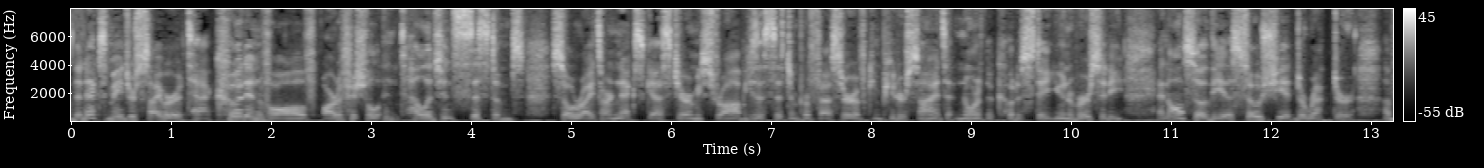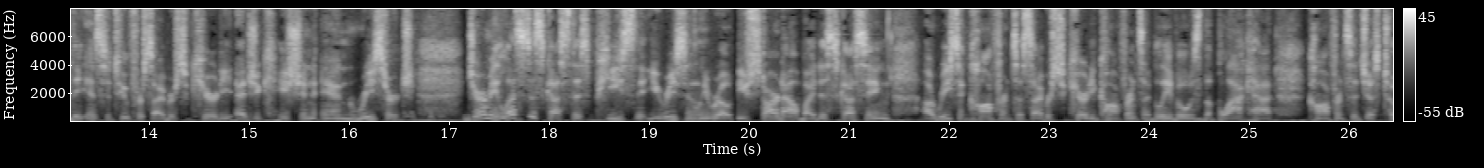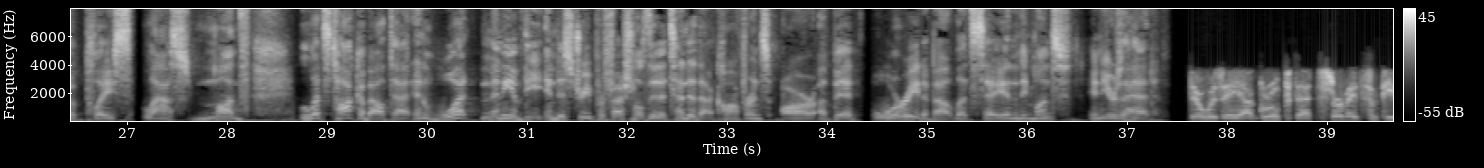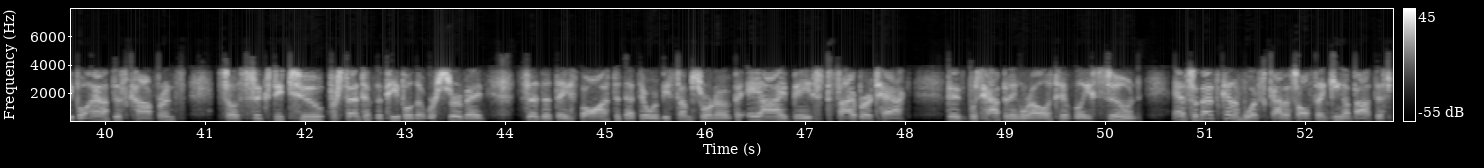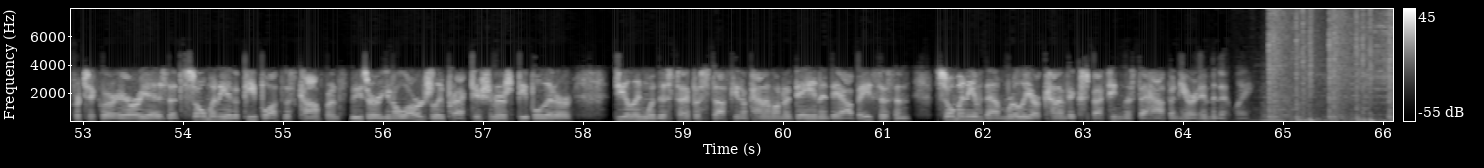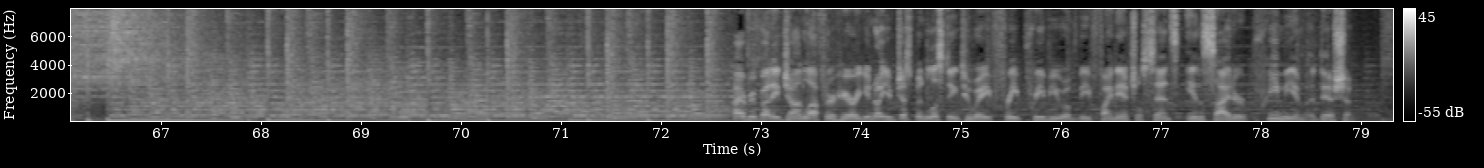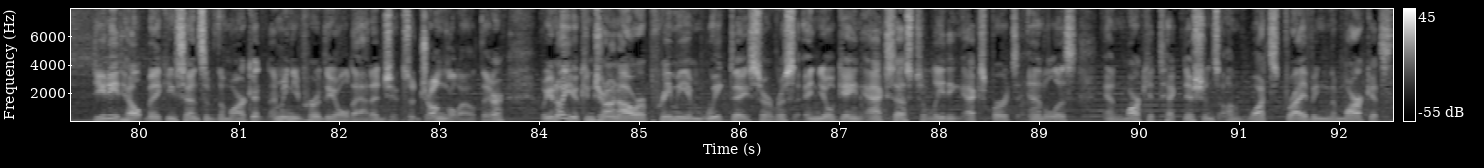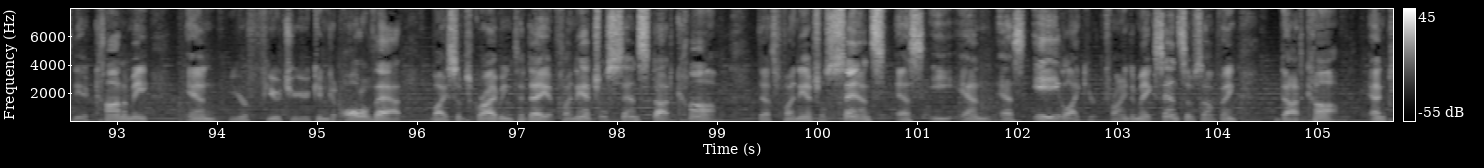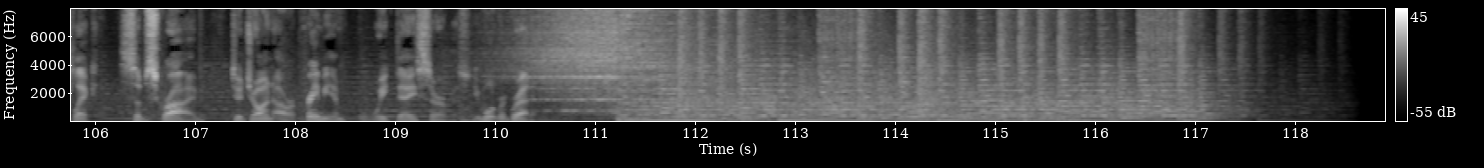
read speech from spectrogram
The next major cyber attack could involve artificial intelligence systems. So writes our next guest, Jeremy Straub. He's assistant professor of computer science at North Dakota State University and also the associate director of the Institute for Cybersecurity Education and Research. Jeremy, let's discuss this piece that you recently wrote. You start out by discussing a recent conference, a cybersecurity conference. I believe it was the Black Hat conference that just took place last month. Let's talk about that and what many of the industry professionals that attended that conference are a bit worried about, let's say, in the months and years ahead. There was a, a, group that surveyed some people at this conference. So 62% of the people that were surveyed said that they thought that, that there would be some sort of AI based cyber attack that was happening relatively soon. And so that's kind of what's got us all thinking about this particular area is that so many of the people at this conference, these are, you know, largely practitioners, people that are dealing with this type of stuff, you know, kind of on a day in and day out basis. And so many of them really are kind of expecting this to happen here imminently. Hi, everybody. John Leffler here. You know, you've just been listening to a free preview of the Financial Sense Insider Premium Edition. Do you need help making sense of the market? I mean, you've heard the old adage, it's a jungle out there. Well, you know, you can join our premium weekday service and you'll gain access to leading experts, analysts, and market technicians on what's driving the markets, the economy, and your future. You can get all of that by subscribing today at financialsense.com. That's Financial Sense, S E N S E, like you're trying to make sense of something, dot com. And click subscribe to join our premium weekday service. You won't regret it.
